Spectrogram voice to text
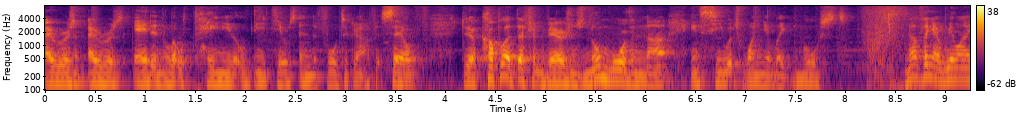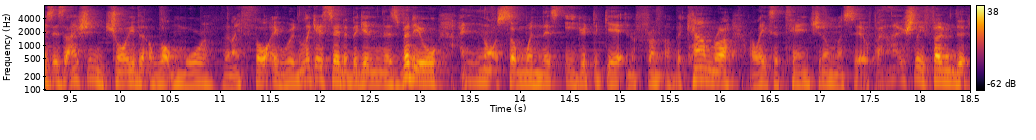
hours and hours editing little tiny little details in the photograph itself. Do a couple of different versions, no more than that, and see which one you like most. Another thing I realised is I actually enjoyed it a lot more than I thought I would. Like I said at the beginning of this video, I'm not someone that's eager to get in front of the camera or likes attention on myself, but I actually found that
